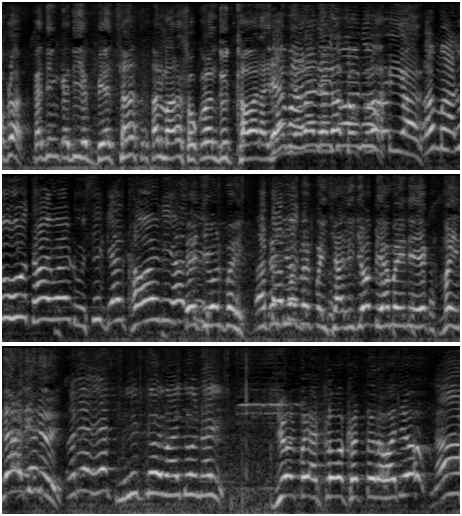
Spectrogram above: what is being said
આપણો કદી કદી એક ભેસ છે અને મારા છોકરાને દૂધ ખાવા એ મારા નહીં છોકરો યાર. મારું શું થાય હવે? ડોશી ઘેર ખાવાય નહીં એ હાલતી. જીવનભાઈ જીવનભાઈ પૈસા લીજો બે મહિને એક મહિના જોઈએ અરે એક મિનિટનો વાયદો નહીં. જીવનભાઈ આટલો વખત તો રવા દો ના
